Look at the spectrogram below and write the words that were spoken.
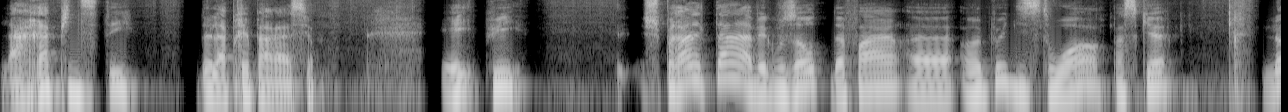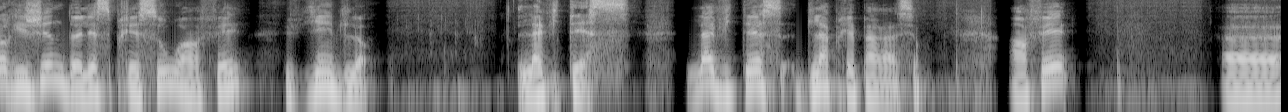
la rapidité de la préparation. Et puis, je prends le temps avec vous autres de faire euh, un peu d'histoire parce que l'origine de l'espresso, en fait, vient de là. La vitesse. La vitesse de la préparation. En fait, euh,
